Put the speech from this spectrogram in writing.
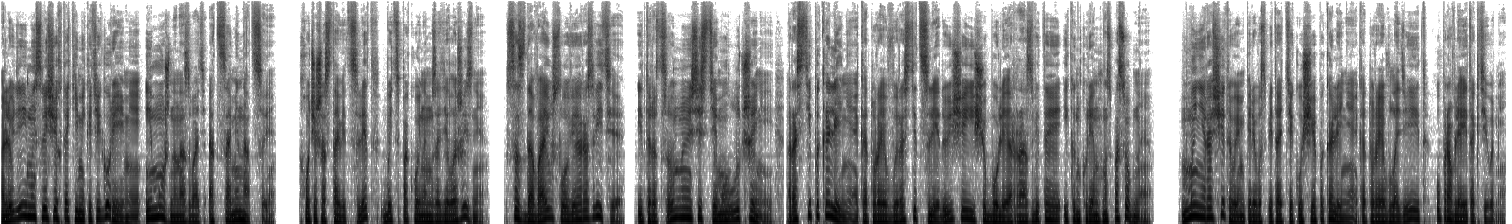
Людей, мыслящих такими категориями, и можно назвать отцами нации. Хочешь оставить след, быть спокойным за дело жизни? Создавай условия развития, итерационную систему улучшений, расти поколение, которое вырастет следующее еще более развитое и конкурентоспособное. Мы не рассчитываем перевоспитать текущее поколение, которое владеет, управляет активами.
